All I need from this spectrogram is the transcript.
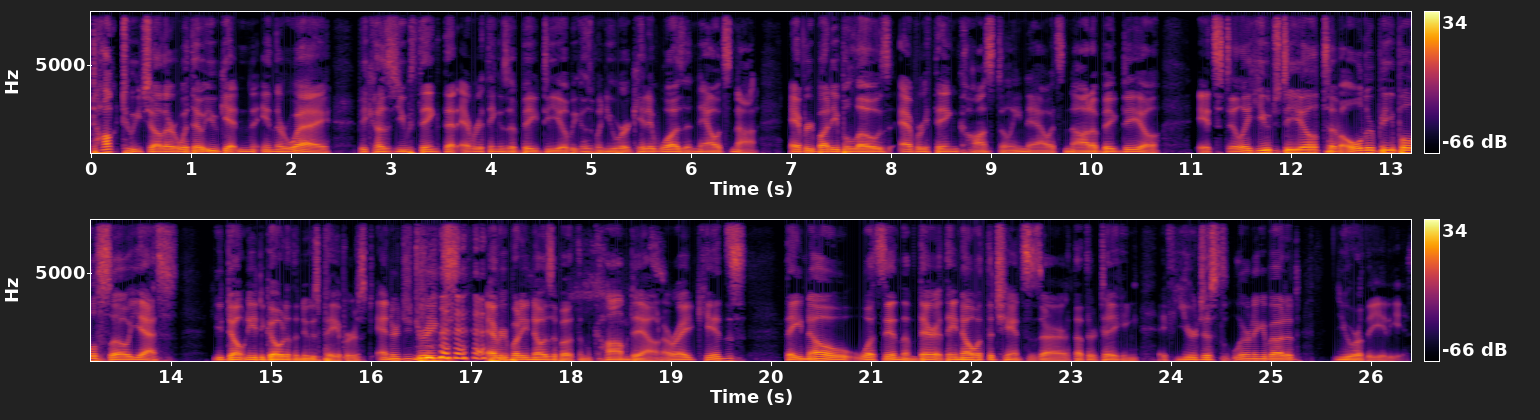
talk to each other without you getting in their way because you think that everything is a big deal because when you were a kid it was and now it's not. Everybody blows everything constantly. Now it's not a big deal. It's still a huge deal to older people so yes you don't need to go to the newspapers. Energy drinks everybody knows about them. Calm down all right kids? They know what's in them. They they know what the chances are that they're taking. If you're just learning about it you are the idiot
